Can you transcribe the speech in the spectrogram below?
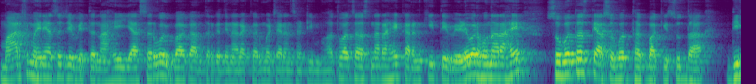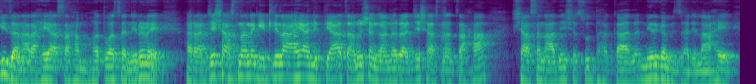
मार्च महिन्याचं जे वेतन आहे या सर्व विभागाअंतर्गत येणाऱ्या कर्मचाऱ्यांसाठी महत्त्वाचं असणार आहे कारण की ते वेळेवर होणार आहे. सोबतच त्यासोबत थकबाकी सुद्धा दिली जाणार आहे असा हा महत्त्वाचा निर्णय राज्य शासनानं घेतलेला आहे आणि त्याच अनुषंगानं राज्य शासनाचा हा शासन आदेश सुद्धा काल निर्गमित झालेला आहे.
